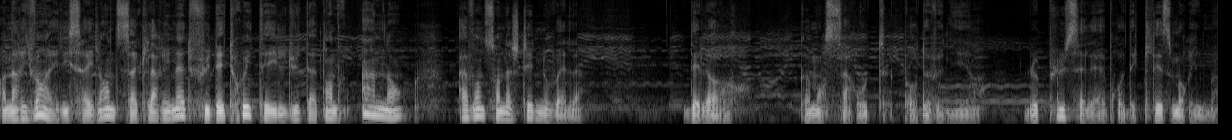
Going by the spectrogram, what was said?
En arrivant à Ellis Island, sa clarinette fut détruite et il dut attendre un an avant de s'en acheter une nouvelle. Dès lors, commence sa route pour devenir le plus célèbre des klezmorim.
